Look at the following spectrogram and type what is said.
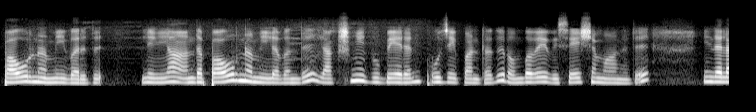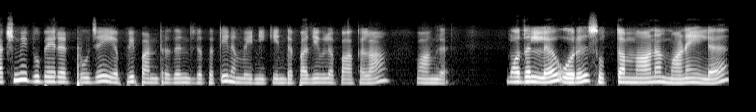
பௌர்ணமி வருது. இல்லைங்களா? அந்த பௌர்ணமியில் வந்து லக்ஷ்மி குபேரன் பூஜை பண்ணுறது ரொம்பவே விசேஷமானது. இந்த லக்ஷ்மி குபேரர் பூஜை எப்படி பண்ணுறதுன்றத பற்றி நம்ம இன்னைக்கு இந்த பதிவில் பார்க்கலாம். வாங்க. முதல்ல ஒரு சுத்தமான மனையில்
